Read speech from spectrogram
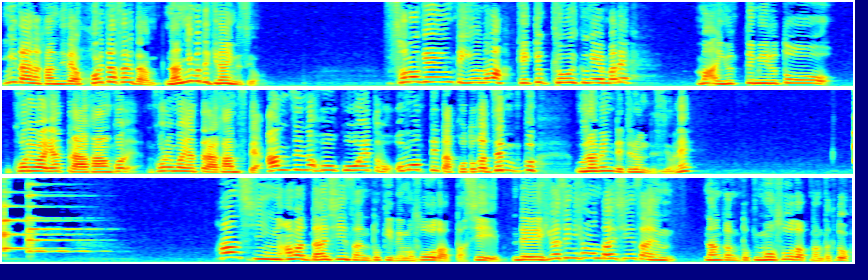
みたいな感じで掘り出されたら何にもできないんですよ。その原因っていうのは結局教育現場でまあ言ってみるとこれはやったらあかんこれこれもやったらあかんつって安全な方向へと思ってたことが全部裏目に出てるんですよね。阪神・淡路大震災の時でもそうだったしで東日本大震災なんかの時もそうだったんだけど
